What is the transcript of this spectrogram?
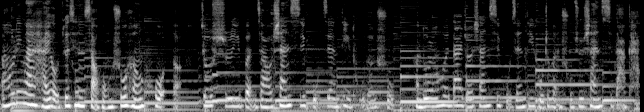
然后另外还有最近小红书很火的，就是一本叫《山西古建地图》的书，很多人会带着《山西古建地图》这本书去山西打卡，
